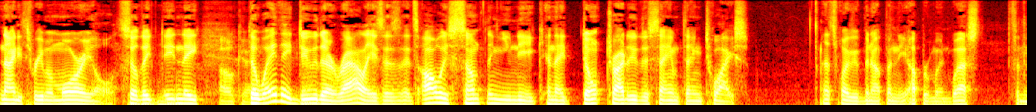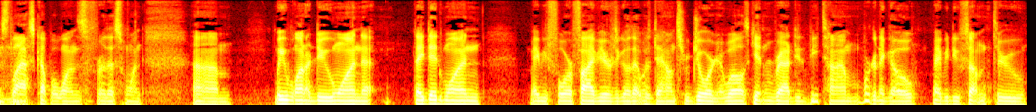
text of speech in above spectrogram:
93 Memorial. So they and they Mm-hmm. Okay. the way they do their rallies is it's always something unique, and they don't try to do the same thing twice. That's why we've been up in the Upper Midwest for this last couple ones. For this one, um, we want to do one that they did one maybe four or five years ago that was down through Georgia. Well, it's getting ready to be time. We're going to go maybe do something through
